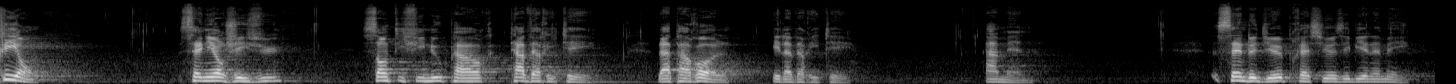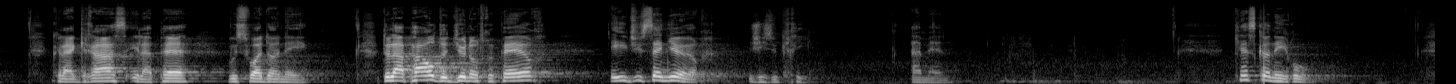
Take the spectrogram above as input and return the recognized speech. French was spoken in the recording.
Prions. Seigneur Jésus, sanctifie-nous par ta vérité. La parole et la vérité. Amen. Saint de Dieu, précieux et bien-aimé, que la grâce et la paix vous soient données. De la part de Dieu notre Père et du Seigneur Jésus-Christ. Amen. Qu'est-ce qu'un héros?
